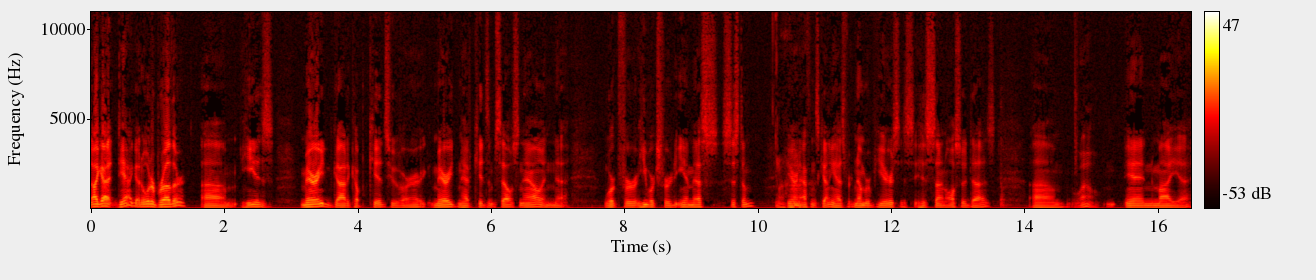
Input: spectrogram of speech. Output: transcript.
I got yeah, I got an older brother. Um, he is married, got a couple kids who are married and have kids themselves now, and uh, worked for he works for the EMS system uh-huh. here in Athens County. Has for a number of years. His his son also does. Um, wow. And my uh,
